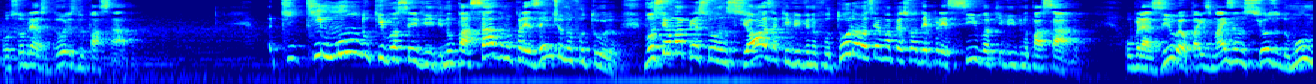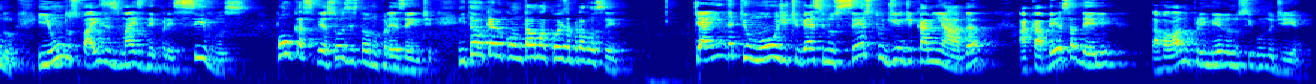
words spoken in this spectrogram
ou sobre as dores do passado? Que, que, mundo que você vive? No passado, no presente ou no futuro? Você é uma pessoa ansiosa que vive no futuro ou você é uma pessoa depressiva que vive no passado? O Brasil é o país mais ansioso do mundo e um dos países mais depressivos. Poucas pessoas estão no presente. Então eu quero contar uma coisa para você que ainda que o monge tivesse no sexto dia de caminhada, a cabeça dele estava lá no primeiro ou no segundo dia.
